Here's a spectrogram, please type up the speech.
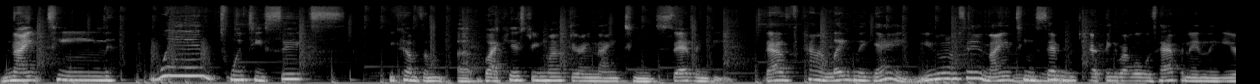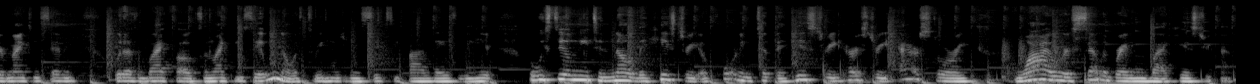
19 when 26 becomes a, a Black History Month during 1970 that was kind of late in the game. You know what I'm saying? 1970, mm-hmm. you got to think about what was happening in the year of 1970 with us black folks. And like you said, we know it's 365 days of the year, but we still need to know the history according to the history, her story, our story, why we're celebrating Black History Month.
